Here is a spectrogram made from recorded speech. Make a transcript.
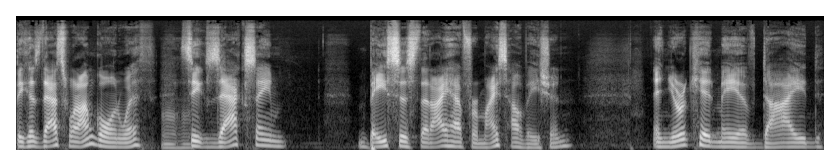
because that's what I'm going with. It's the exact same basis that I have for my salvation, and your kid may have died.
